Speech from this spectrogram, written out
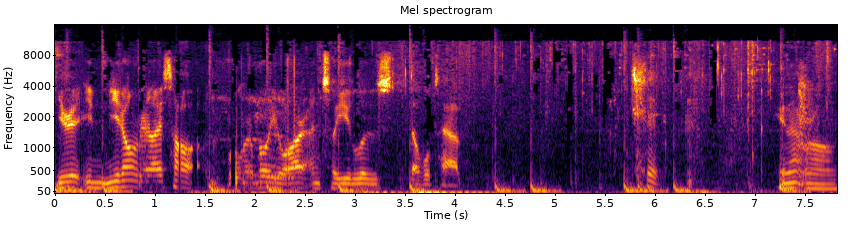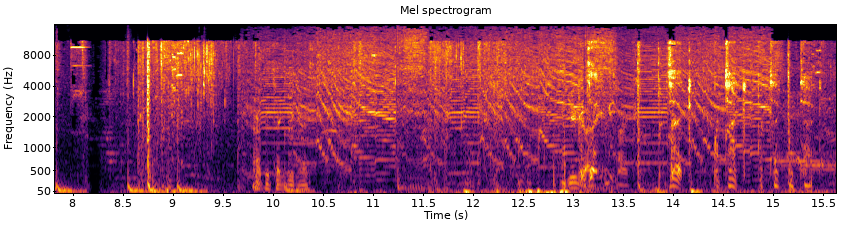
You're, you you don't realize how vulnerable you are until you lose double tap. You're not wrong. I protect you guys. You got it. Protect, protect, protect, protect.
